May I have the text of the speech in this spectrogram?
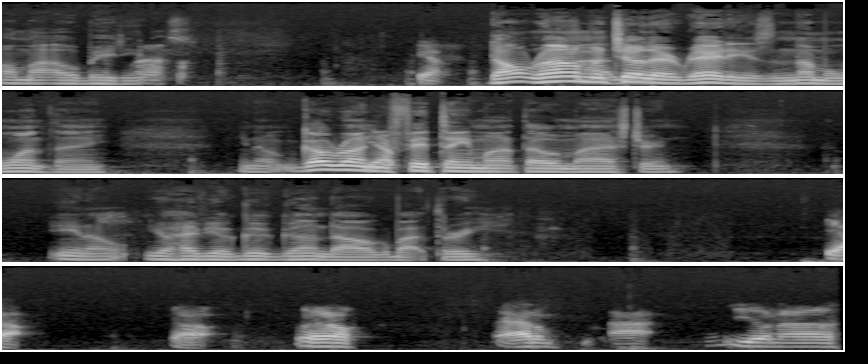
On my obedience. Yeah. Don't run them until they're ready is the number one thing. You know, go run your 15 month old master. And, you know, you'll have you a good gun dog about three. Yeah. Yeah. Well, Adam, I, you and I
